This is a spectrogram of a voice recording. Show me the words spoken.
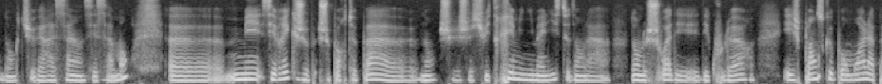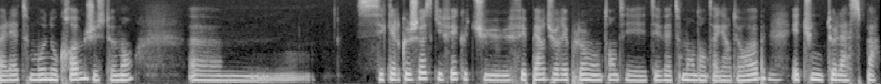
Donc tu verras ça incessamment. Euh, mais c'est vrai que je ne porte pas, euh, non, je, suis très minimaliste dans, la, dans le choix des, couleurs. Et je pense que pour moi, la palette monochrome, justement, euh, c'est quelque chose qui fait que tu fais perdurer plus longtemps tes, vêtements dans ta garde-robe mmh. et tu ne te lasses pas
